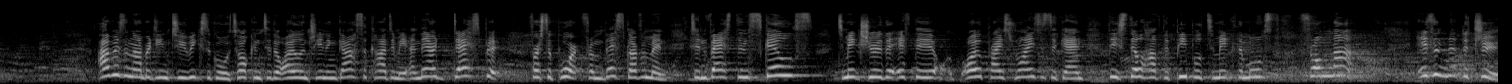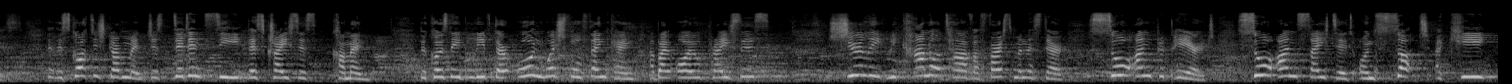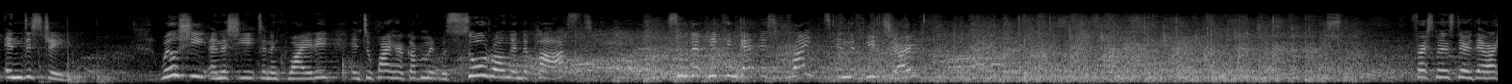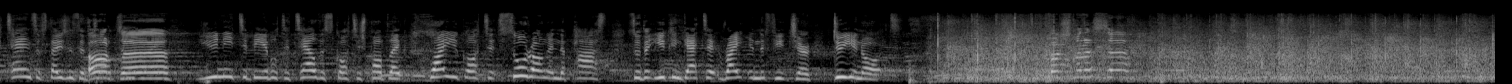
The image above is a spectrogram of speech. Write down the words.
I was in Aberdeen two weeks ago talking to the Oil and Training Gas Academy, and they are desperate for support from this government to invest in skills to make sure that if the oil price rises again, they still have the people to make the most from that. Isn't it the truth that the Scottish Government just didn't see this crisis coming because they believe their own wishful thinking about oil prices? Surely we cannot have a First Minister so unprepared, so unsighted on such a key industry. Will she initiate an inquiry into why her government was so wrong in the past so that we can get this right in the future? First Minister, there are tens of thousands of jobs. in Order. line. You need to be able to tell the Scottish public why you got it so wrong in the past so that you can get it right in the future. Do you not? First Minister.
